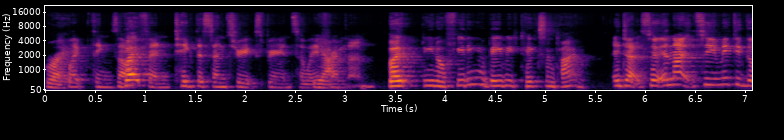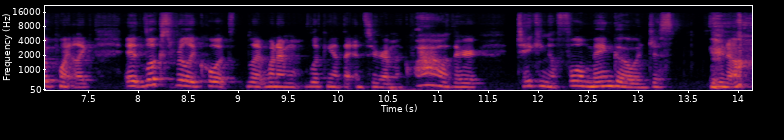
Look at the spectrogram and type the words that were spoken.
right. wipe things But- off and take the sensory experience away Yeah. from them. but, you know, feeding a baby takes some time. It does. So and that so you make a good point. Like it looks really cool. It's like when I'm looking at the Instagram, like wow, they're taking a full mango and just you know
